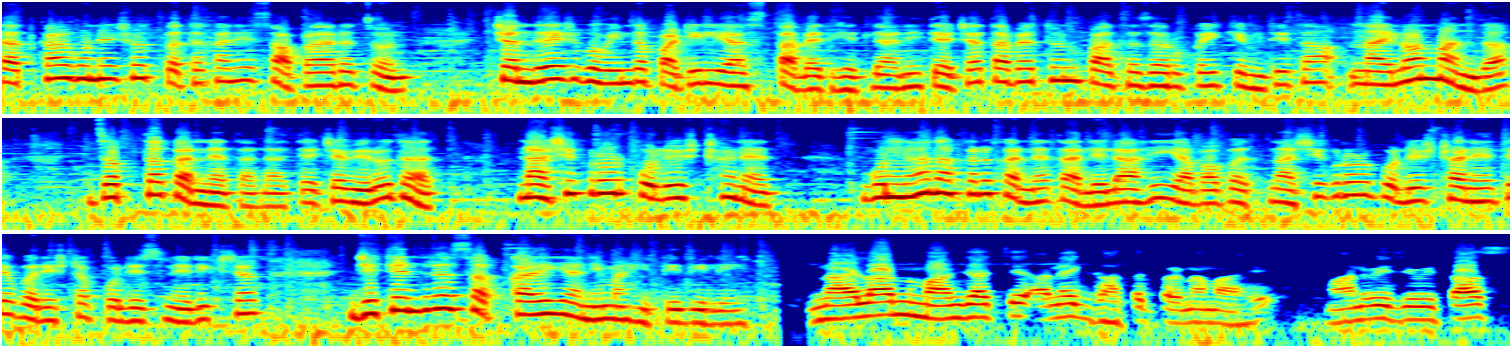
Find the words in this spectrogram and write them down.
तत्काळ गुन्हे शोध पथकाने सापळा रचून चंद्रेश गोविंद पाटील यास ताब्यात घेतले आणि त्याच्या ताब्यातून पाच हजार रुपये किमतीचा नायलॉन मांजा जप्त करण्यात आला. त्याच्या विरोधात नाशिक रोड पोलीस ठाण्यात गुन्हा दाखल करण्यात आलेला आहे. याबाबत नाशिक रोड पोलीस ठाण्याचे वरिष्ठ पोलीस निरीक्षक जितेंद्र सपकाळे यांनी माहिती दिली. नायलॉन मांजाचे अनेक घातक परिणाम आहे. मानवी जीवितास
